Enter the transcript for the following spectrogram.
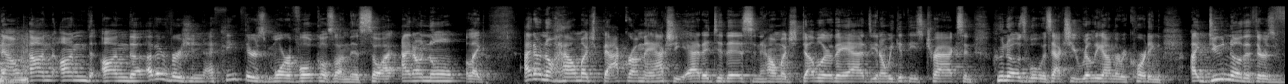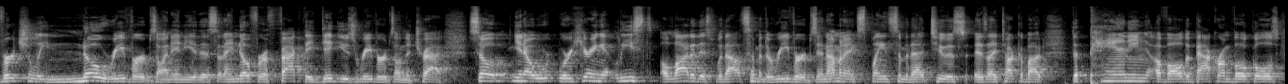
Now, on on the- on the other version, I think there's more vocals on this, so I, I don't know like I don't know how much background they actually added to this and how much doubler they add. You know, we get these tracks, and who knows what was actually really on the recording. I do know that there's virtually no reverbs on any of this, and I know for a fact they did use reverbs on the track. So you know, we're, we're hearing at least a lot of this without some of the reverbs, and I'm going to explain some of that too as, as I talk about the panning of all the background vocals,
